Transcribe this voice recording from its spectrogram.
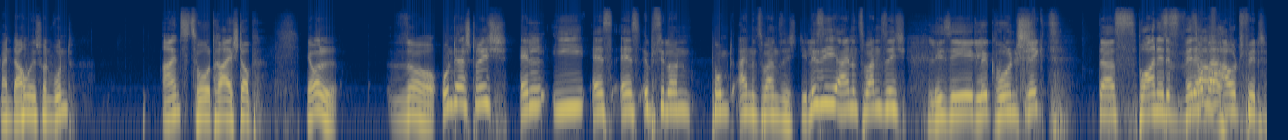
Mein Daumen ist schon wund. Eins, zwei, drei, stopp. Jawohl. So, Unterstrich L-I-S-S-Y Punkt 21. Die Lizzie 21 Lizzie, Glückwunsch. kriegt das. Sommeroutfit.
